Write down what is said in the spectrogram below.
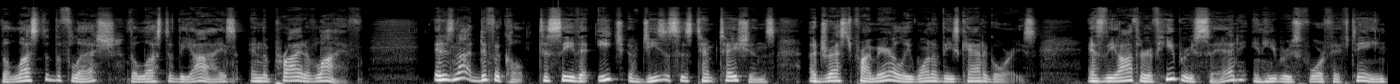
the lust of the flesh, the lust of the eyes, and the pride of life. It is not difficult to see that each of Jesus' temptations addressed primarily one of these categories. As the author of Hebrews said in Hebrews 4:15,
